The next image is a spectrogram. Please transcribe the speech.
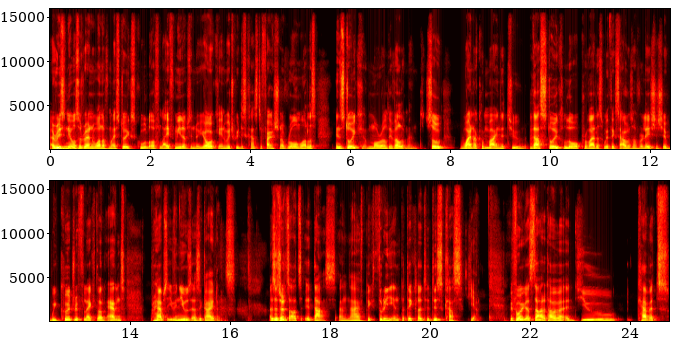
I recently also ran one of my Stoic School of Life meetups in New York, in which we discussed the function of role models in Stoic moral development. So, why not combine the two? Thus, Stoic law provide us with examples of relationship we could reflect on and perhaps even use as a guidance. As it turns out, it does, and I have picked three in particular to discuss here. Before we get started, however, a due caveat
